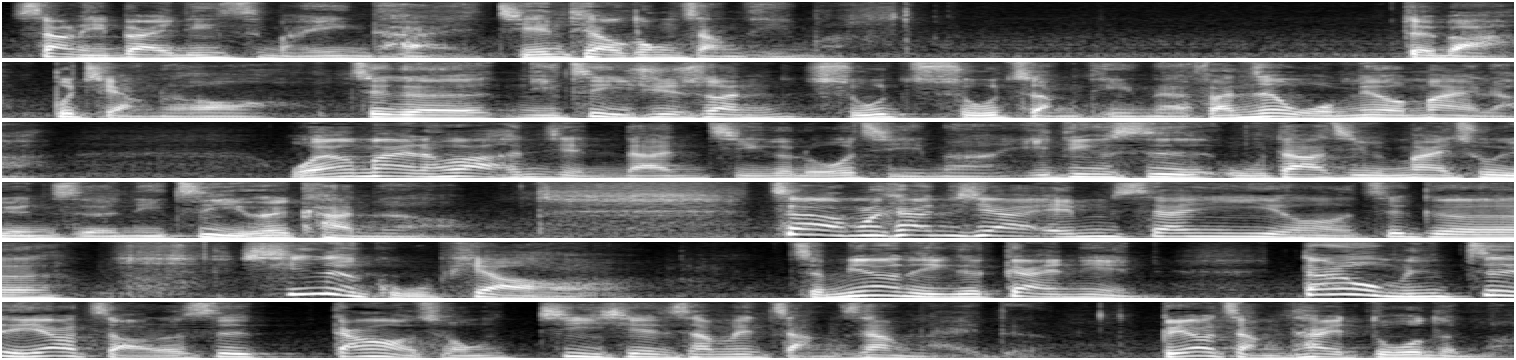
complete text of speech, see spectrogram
上礼拜一定是买英泰，今天跳空涨停嘛？对吧？不讲了哦，这个你自己去算数数涨停了。反正我没有卖啦，我要卖的话很简单，几个逻辑嘛，一定是五大基本卖出原则，你自己会看的啊。再我们看一下 M 三一哦，这个新的股票哦，怎么样的一个概念？当然我们这里要找的是刚好从季线上面涨上来的，不要涨太多的嘛，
